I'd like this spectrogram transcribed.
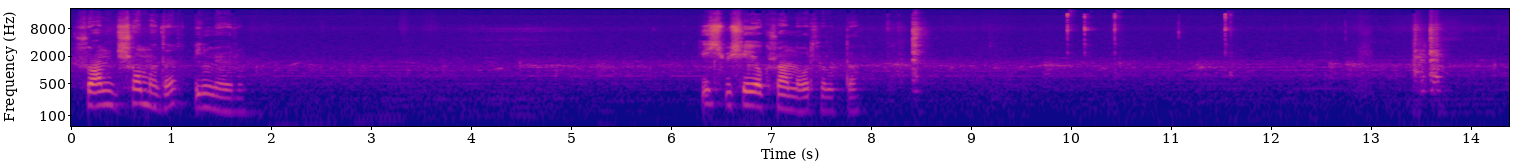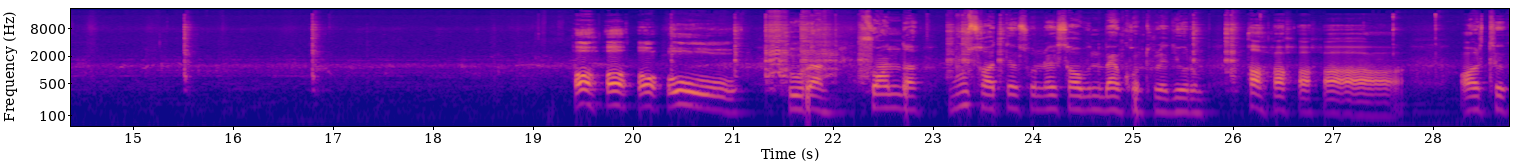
şu an bir şey olmadı bilmiyorum. Hiçbir şey yok şu anda ortalıkta. Ho ho ho ho. Turan şu anda bu saatten sonra hesabını ben kontrol ediyorum. Ha ha ha ha. Artık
